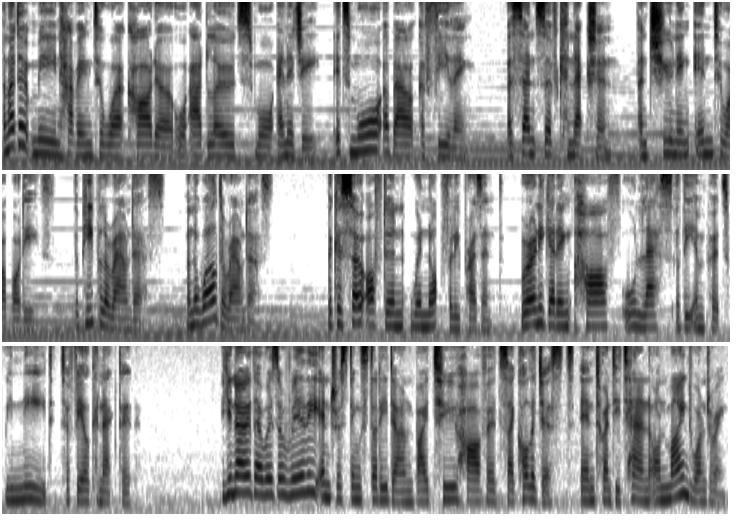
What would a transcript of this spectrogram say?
And I don't mean having to work harder or add loads more energy. It's more about a feeling, a sense of connection and tuning into our bodies, the people around us, and the world around us because so often we're not fully present. We're only getting half or less of the inputs we need to feel connected. You know, there was a really interesting study done by two Harvard psychologists in 2010 on mind wandering.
